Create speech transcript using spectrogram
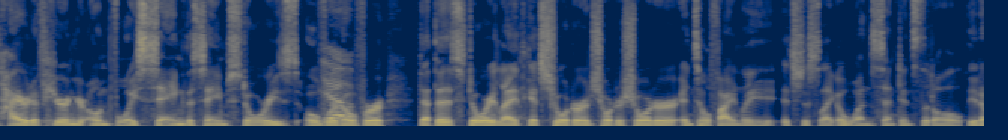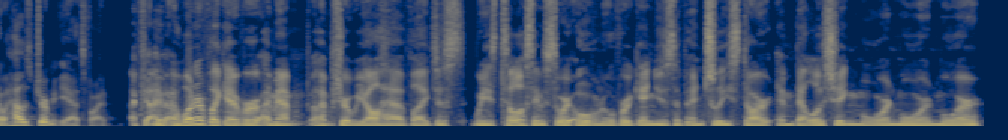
tired of hearing your own voice saying the same stories over and over that the story length gets shorter and shorter, shorter until finally it's just like a one sentence little, you know, how's Germany? Yeah, it's fine. I wonder if like ever. I mean, I'm, I'm sure we all have like just when you tell the same story over and over again, you just eventually start embellishing more and more and more,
